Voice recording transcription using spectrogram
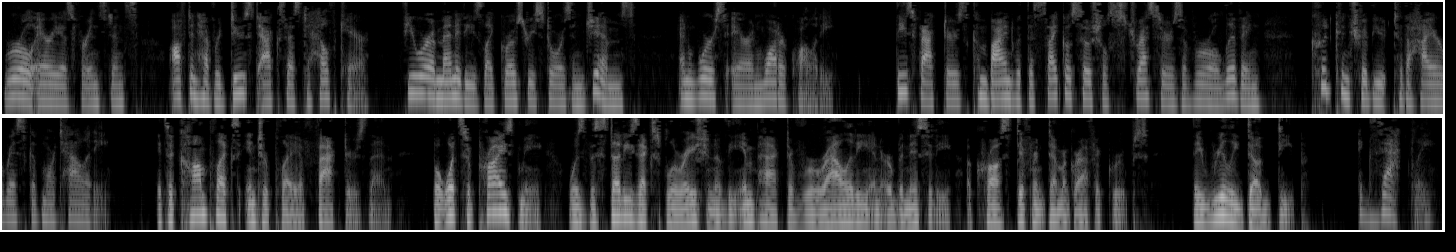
Rural areas, for instance, often have reduced access to health care, fewer amenities like grocery stores and gyms, and worse air and water quality. These factors, combined with the psychosocial stressors of rural living, could contribute to the higher risk of mortality. It's a complex interplay of factors then. But what surprised me was the study's exploration of the impact of rurality and urbanicity across different demographic groups. They really dug deep. Exactly.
